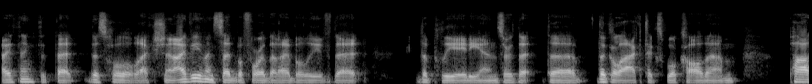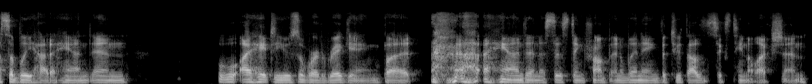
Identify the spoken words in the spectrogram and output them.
I think that that this whole election, I've even said before that I believe that the Pleiadians or that the the Galactics, we'll call them, possibly had a hand in. Well, I hate to use the word rigging, but a hand in assisting Trump in winning the 2016 election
